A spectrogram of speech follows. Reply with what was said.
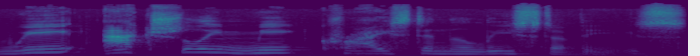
we actually meet Christ in the least of these.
